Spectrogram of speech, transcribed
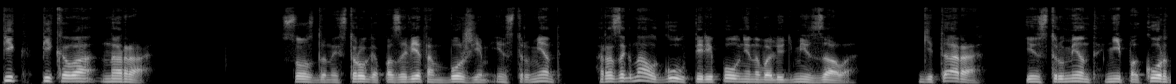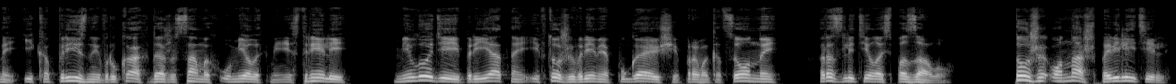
Пик-Пикова нора. Созданный строго по заветам Божьим инструмент разогнал гул переполненного людьми зала. Гитара – инструмент непокорный и капризный в руках даже самых умелых министрелей, мелодией приятной и в то же время пугающей провокационной, разлетелась по залу. Тоже он наш повелитель,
